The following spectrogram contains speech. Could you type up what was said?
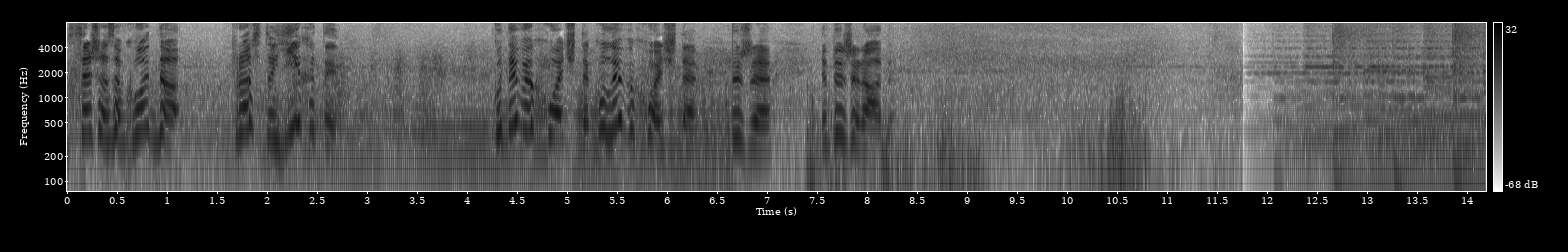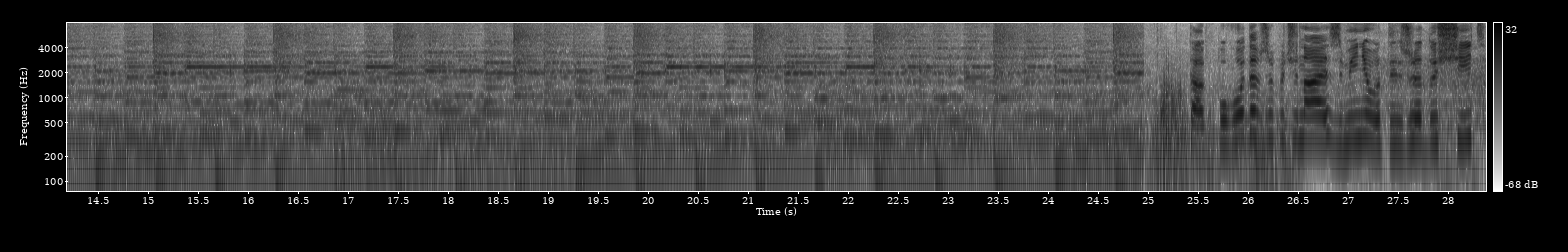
все що завгодно. Просто їхати куди ви хочете, коли ви хочете. Дуже, я дуже рада. Так, погода вже починає змінюватись, вже дощить.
